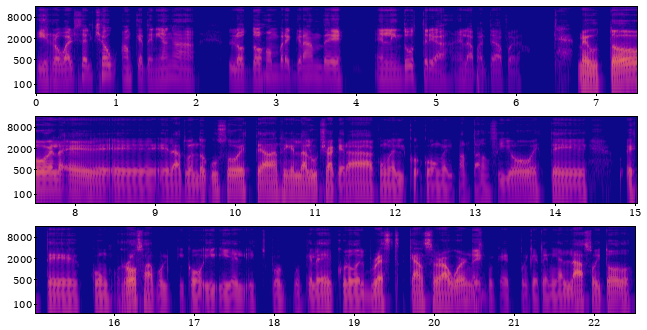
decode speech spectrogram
y robarse el show, aunque tenían a los dos hombres grandes en la industria en la parte de afuera. Me gustó el, eh, eh, el atuendo que usó este Adam Rick en la lucha, que era con el, con el pantaloncillo este, este, con rosa, porque, y, el, porque le, con lo del Breast Cancer Awareness, porque, porque tenía el lazo y todo.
